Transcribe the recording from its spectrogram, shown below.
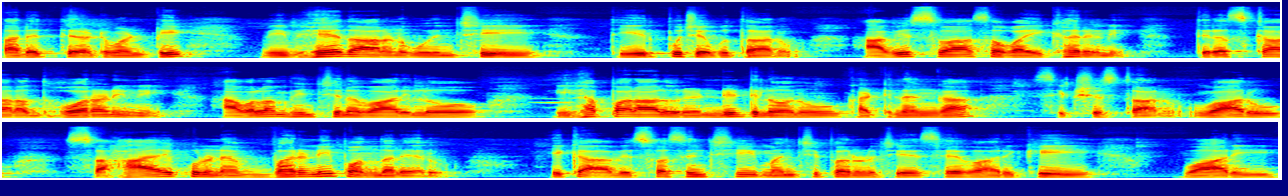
తలెత్తినటువంటి విభేదాలను గురించి తీర్పు చెబుతాను. అవిశ్వాస వైఖరిని తిరస్కార ధోరణిని అవలంబించిన వారిలో ఇహపరాలు రెండింటిలోనూ కఠినంగా శిక్షిస్తాను. వారు సహాయకులనెవ్వరినీ పొందలేరు. ఇక విశ్వసించి మంచి పనులు చేసేవారికి వారి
